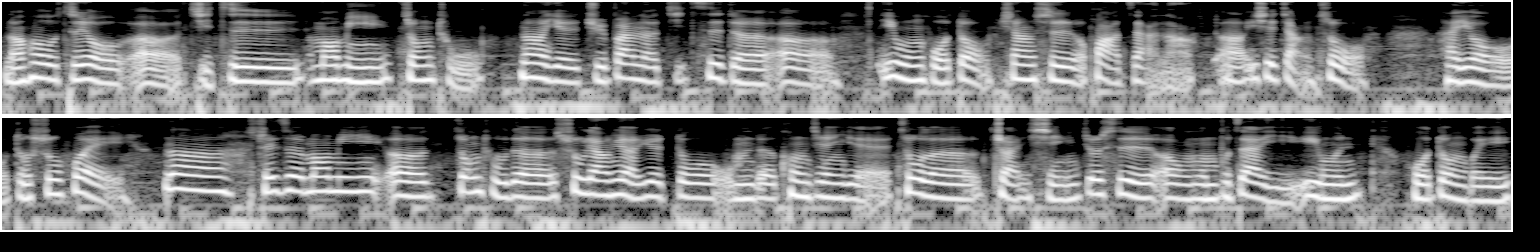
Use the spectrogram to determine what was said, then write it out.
然后只有呃几只猫咪中途，那也举办了几次的呃英文活动，像是画展啊，呃一些讲座，还有读书会。那随着猫咪呃中途的数量越来越多，我们的空间也做了转型，就是呃我们不再以英文活动为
